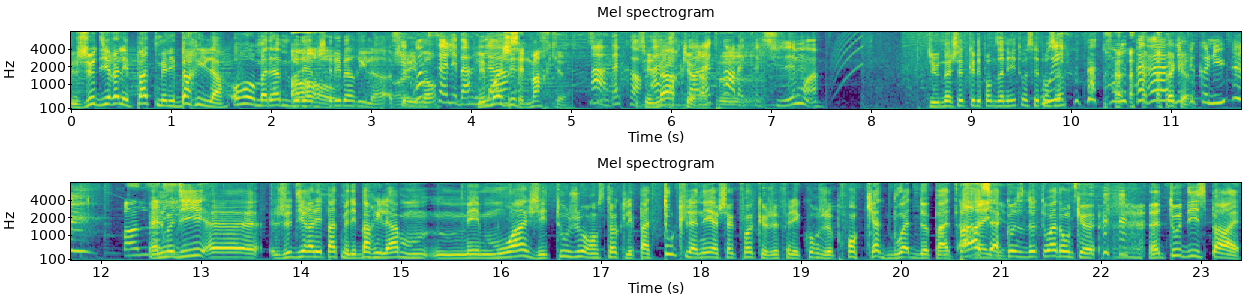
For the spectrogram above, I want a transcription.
Je dirais les pâtes, mais les barillas. Oh, madame, venez Oh. acheter les barillas, C'est absolument. quoi ça les Mais moi, j'ai- C'est une marque. Ah d'accord. C'est une Ah, marque. d'accord, peu- excusez-moi. Tu n'achètes que des panzani, toi, c'est pour Oui. ça D'accord. plus connu. Elle me dit, euh, je dirais les pâtes, mais des barillas. m- Mais moi, j'ai toujours en stock les pâtes toute l'année. À chaque fois que je fais les courses, je prends 4 boîtes de pâtes. Ah, c'est à cause de toi, donc euh, euh, tout disparaît.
